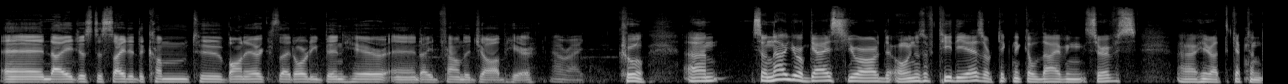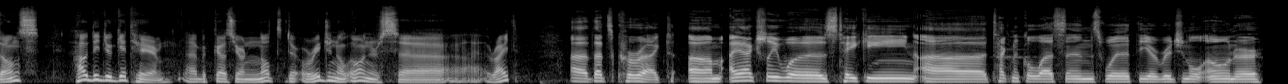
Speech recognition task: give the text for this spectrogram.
And I just decided to come to Bonaire because I'd already been here and I'd found a job here. All right, cool. Um, so now you're guys, you are the owners of TDS or Technical Diving Service uh, here at Captain Don's. How did you get here? Uh, because you're not the original owners, uh, right? Uh, that's correct. Um, I actually was taking uh, technical lessons with the original owner.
